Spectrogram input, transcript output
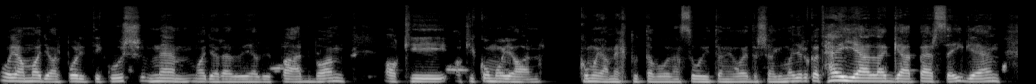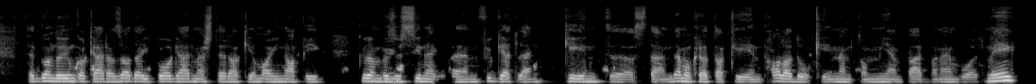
olyan magyar politikus, nem magyar előjelű pártban, aki, aki komolyan, komolyan meg tudta volna szólítani a vajdasági magyarokat. Helyi jelleggel persze igen, tehát gondoljunk akár az adai polgármester, aki a mai napig különböző színekben független ként, aztán demokrataként, haladóként, nem tudom milyen pártban nem volt még,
